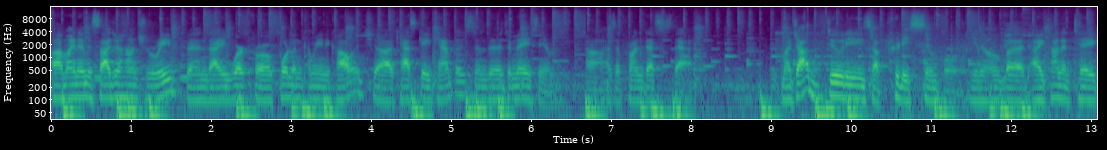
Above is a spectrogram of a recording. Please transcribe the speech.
Uh, my name is Shahjahan Sheriff and I work for Portland Community College, uh, Cascade campus in the gymnasium uh, as a front desk staff. My job duties are pretty simple, you know, but I kind of take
